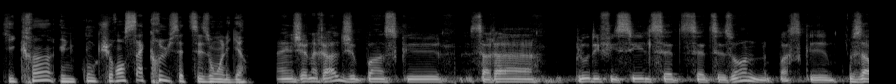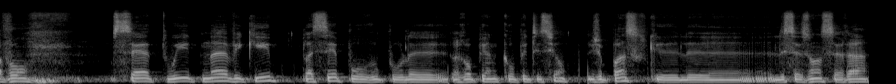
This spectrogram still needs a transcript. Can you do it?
qui craint une concurrence accrue cette saison en Ligue 1. En général, je pense que ça sera plus difficile cette, cette saison parce que nous avons 7, 8, 9 équipes placées pour, pour les européennes compétitions. Je pense que la saison sera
